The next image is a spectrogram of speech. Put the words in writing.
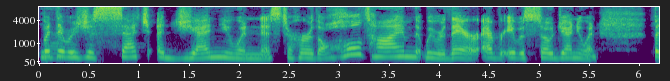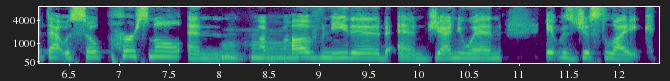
But yeah. there was just such a genuineness to her the whole time that we were there. Every, it was so genuine, but that was so personal and mm-hmm. above needed and genuine. It was just like,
